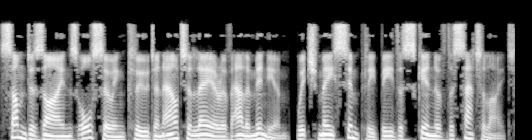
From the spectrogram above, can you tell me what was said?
Some designs also include an outer layer of aluminium, which may simply be the skin of the satellite.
